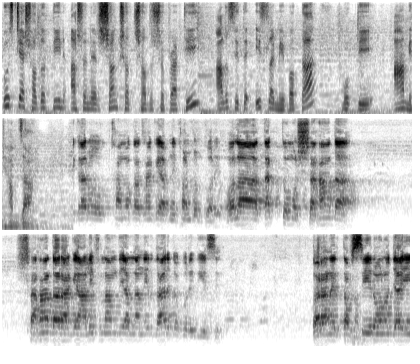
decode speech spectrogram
কুষ্টিয়া সদর তিন আসনের সংসদ সদস্য প্রার্থী, আলোচিত ইসলামী বক্তা মুফতি আমির হামজা। কারও ক্ষমতা থাকে আপনি খণ্ডন করেন। ওলা তাক্তম শাহাদা। শাহাদার আগে আলিফলাম দিয়ে আল্লাহ নির্ধারিত করে দিয়েছে কোরআনের তাফসির অনুযায়ী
